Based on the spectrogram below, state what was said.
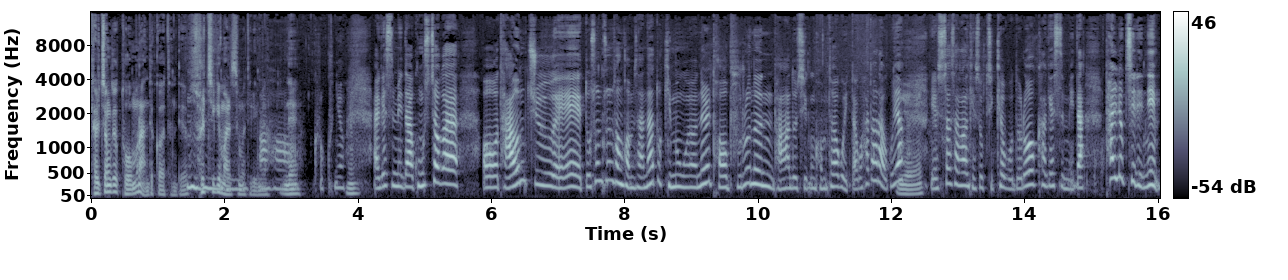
결정적 도움은 안 될 것 같은데요. 음. 솔직히 말씀을 드리면. 아하. 네. 그렇군요. 음. 알겠습니다. 공수처가 어, 다음 주에 또 손준성 검사나 또 김웅 의원을 더 부르는 방안도 지금 검토하고 있다고 하더라고요. 예. 예 수사 상황 계속 지켜보도록 하겠습니다. 8672님,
